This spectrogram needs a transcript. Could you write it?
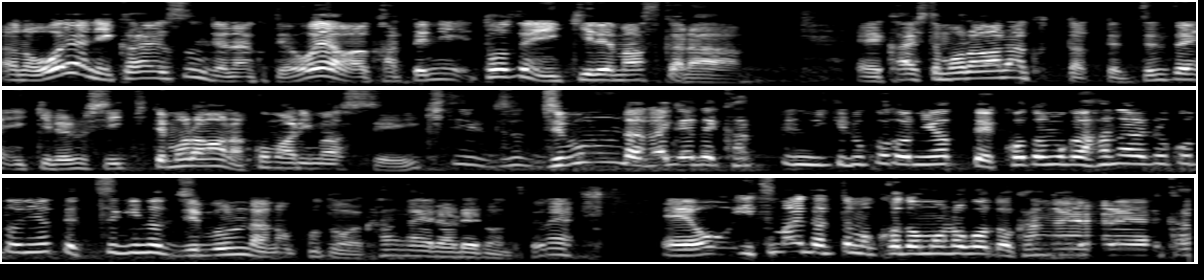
あの、親に返すんじゃなくて、親は勝手に当然生きれますから、えー、返してもらわなくったって全然生きれるし、生きてもらわな困りますし、生きて、自分らだけで勝手に生きることによって、子供が離れることによって、次の自分らのことが考えられるんですよね。えー、いつまで経っても子供のことを考えられ、考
